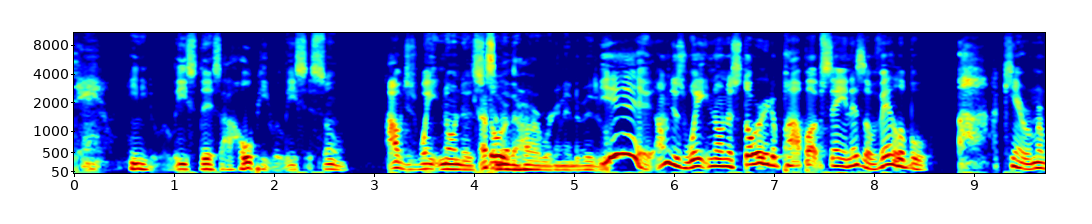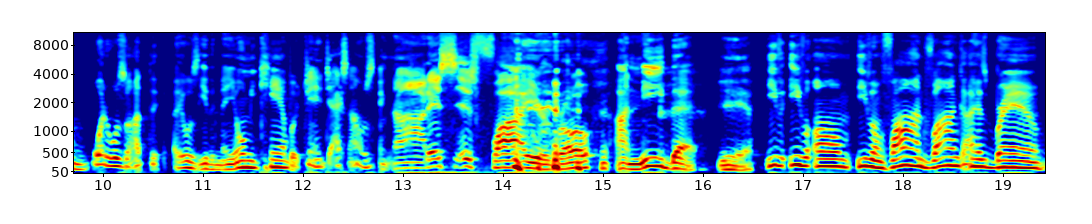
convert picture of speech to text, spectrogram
damn, he need to release this. I hope he releases soon. I was just waiting on the story. that's story. another hardworking individual. Yeah, I'm just waiting on the story to pop up saying it's available. Ah, I can't remember what it was. I think it was either Naomi Campbell, Janet Jackson. I was like, nah, this is fire, bro. I need that. Yeah, Even even um even Vaughn Vaughn got his brand.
